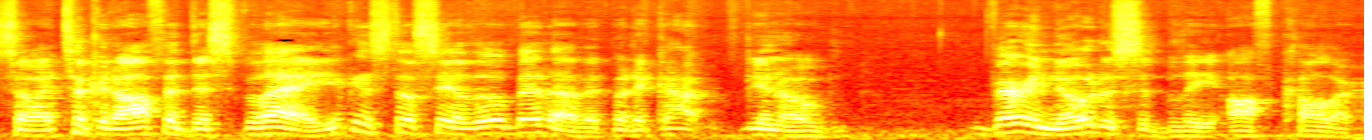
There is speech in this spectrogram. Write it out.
So I took it off a display. You can still see a little bit of it, but it got, you know, very noticeably off color.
